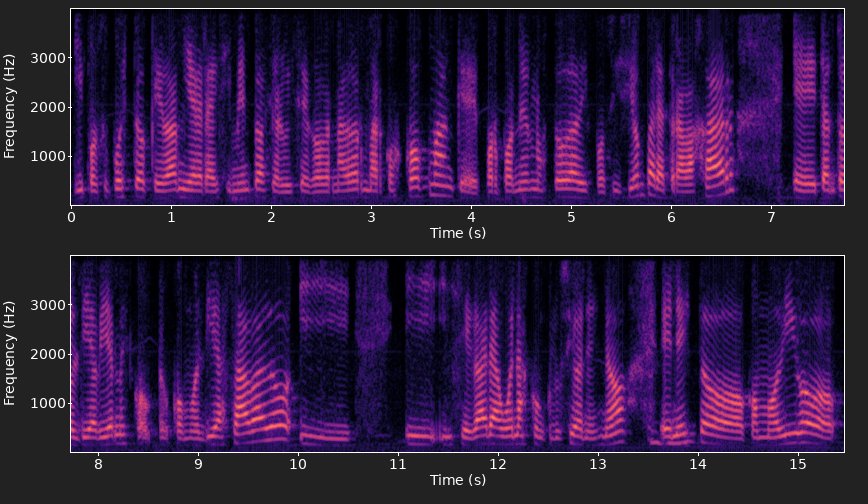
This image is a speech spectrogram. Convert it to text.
y por supuesto que va mi agradecimiento hacia el vicegobernador Marcos Kopman, que por ponernos toda a disposición para trabajar eh, tanto el día viernes como el día sábado y, y, llegar a buenas conclusiones, ¿no? En esto, como digo,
